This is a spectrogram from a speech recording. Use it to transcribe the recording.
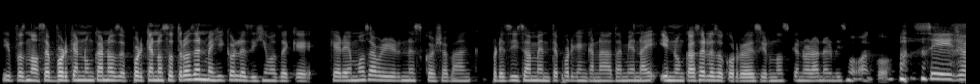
y pues no sé por qué nunca nos, porque nosotros en México les dijimos de que queremos abrir en Scotiabank precisamente porque en Canadá también hay y nunca se les ocurrió decirnos que no eran el mismo banco. Sí, yo,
